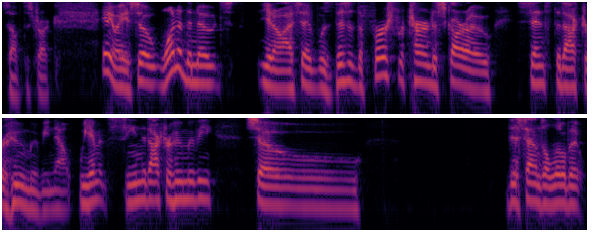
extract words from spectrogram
self destruct. Anyway, so one of the notes, you know, I said was this is the first return to Skaro since the Doctor Who movie. Now we haven't seen the Doctor Who movie, so this sounds a little bit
